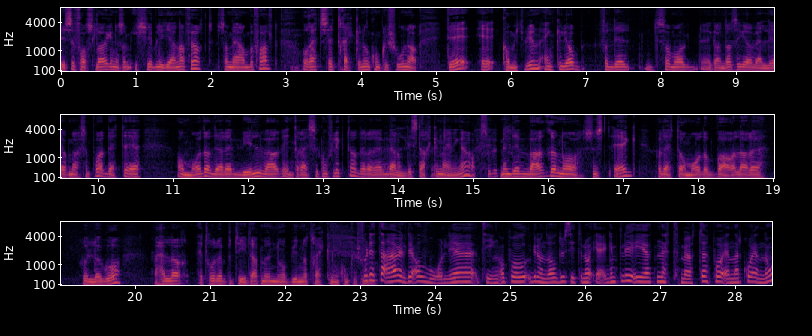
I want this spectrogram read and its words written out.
disse forslagene som ikke er blitt gjennomført, som er anbefalt, og rett og slett trekke noen konklusjoner. Det er, kommer ikke til å bli en enkel jobb. For det som også Grandal sikkert er veldig oppmerksom på, at dette er områder der det vil være interessekonflikter, der det er veldig sterke meninger. Absolutt. Men det er verre nå, syns jeg, på dette området å bare la det rulle og gå. Heller, jeg tror det er på tide at vi nå begynner å trekke noen konklusjoner. For dette er veldig alvorlige ting. Og Pål Grøndal, du sitter nå egentlig i et nettmøte på nrk.no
